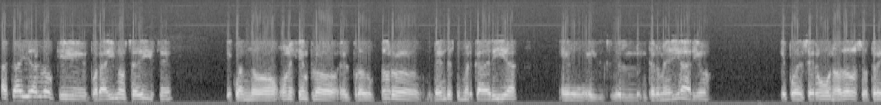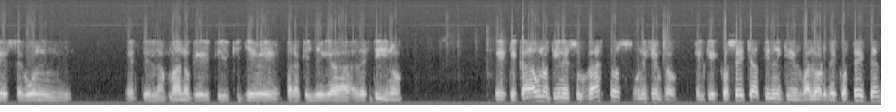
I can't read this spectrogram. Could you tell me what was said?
acá hay algo que por ahí no se dice, que cuando, un ejemplo, el productor vende su mercadería, el, el intermediario, que puede ser uno, dos o tres, según este, las manos que, que, lleve para que llegue a destino. Este, cada uno tiene sus gastos. Un ejemplo, el que cosecha tiene que el valor de cosecha,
